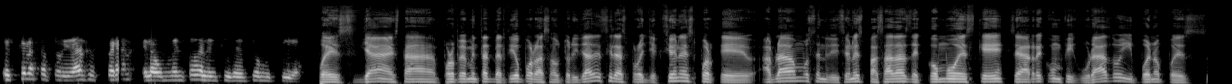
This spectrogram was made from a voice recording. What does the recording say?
es que las autoridades esperan el aumento de la incidencia homicida. Pues ya está propiamente advertido por las autoridades y las proyecciones porque hablábamos en ediciones pasadas de cómo es que se ha reconfigurado y bueno, pues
